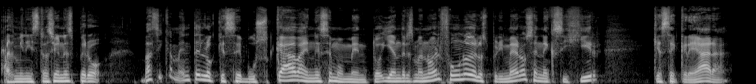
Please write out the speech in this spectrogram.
administraciones, pero básicamente lo que se buscaba en ese momento, y Andrés Manuel fue uno de los primeros en exigir que se creara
